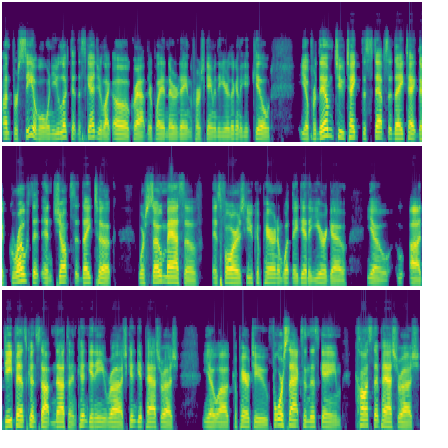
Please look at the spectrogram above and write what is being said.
unforeseeable when you looked at the schedule. Like, oh crap, they're playing Notre Dame the first game of the year. They're going to get killed. You know, for them to take the steps that they take, the growth that and jumps that they took were so massive as far as you comparing them what they did a year ago. You know, uh, defense couldn't stop nothing, couldn't get any rush, couldn't get pass rush. You know, uh, compared to four sacks in this game, constant pass rush.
